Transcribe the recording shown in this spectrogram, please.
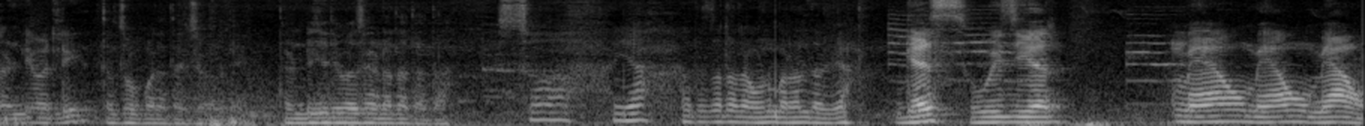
थंडी वाटली तर झोपायला त्याच्यावरती. थंडीचे दिवस येणार आहेत आता. सो या आता जरा राऊंड मारायला जाऊया. गेस हु इज इयर म्याव म्याव म्याव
